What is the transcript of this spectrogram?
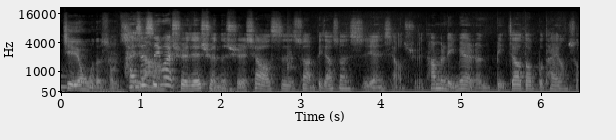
借用我的手机、啊。还是是因为学姐选的学校是算比较算实验小学，他们里面人比较都不太用手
